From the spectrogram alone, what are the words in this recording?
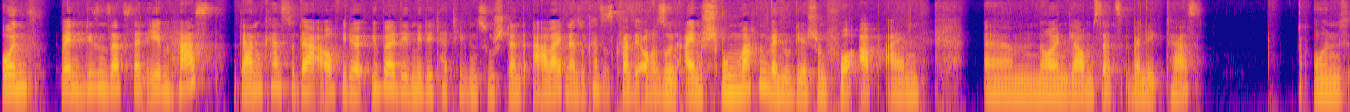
Und wenn du diesen Satz dann eben hast, dann kannst du da auch wieder über den meditativen Zustand arbeiten. Also kannst du es quasi auch so in einem Schwung machen, wenn du dir schon vorab einen ähm, neuen Glaubenssatz überlegt hast. Und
